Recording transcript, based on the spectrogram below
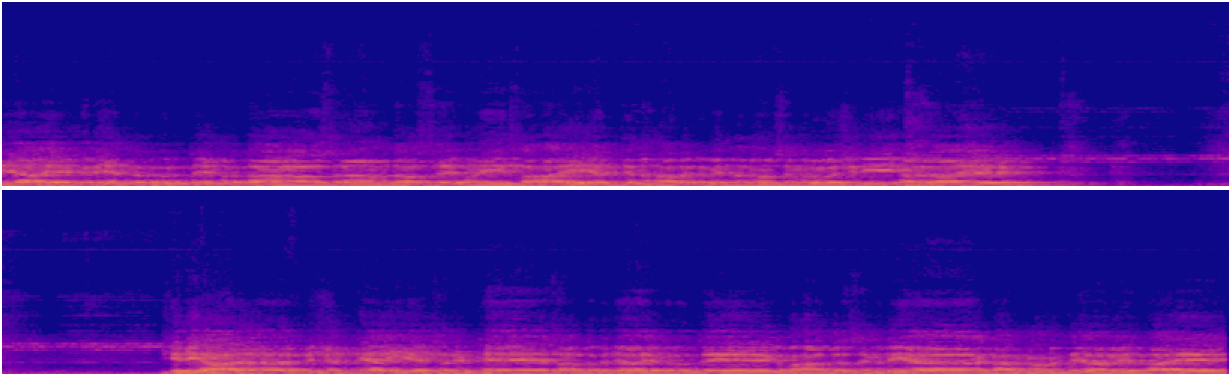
ਧਿਆਏ ਕਰਿ ਅੰਗਦ ਗੁਰ ਤੇ ਮਰਦਾਸ ਰਾਮਦਾਸੇ ਹੋਈ ਸਹਾਇ ਅਰਜਨ ਹਰ ਗੋਬਿੰਦ ਸਿਮਰੋ, ਸ੍ਰੀ ਹਰਿ ਰਾਏ। ਸ਼੍ਰੀ ਹਰਿ ਕ੍ਰਿਸ਼ਨ ਧਿਆਈਏ ਸਰਿਠੇ ਸਬਦ ਬਜਾਏ ਗੁਰੂ ਤੇਗ ਬਹਾਦਰ ਸਿਮਰਿਐ ਘਰ ਨਾਮ ਤੇ ਆਵੇ ਧਾਏ।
